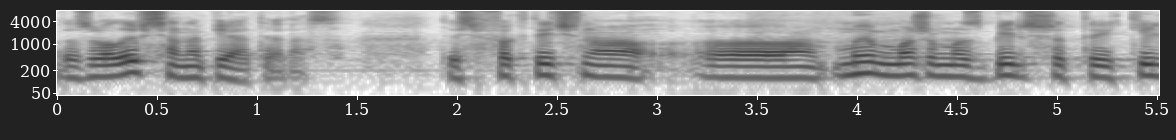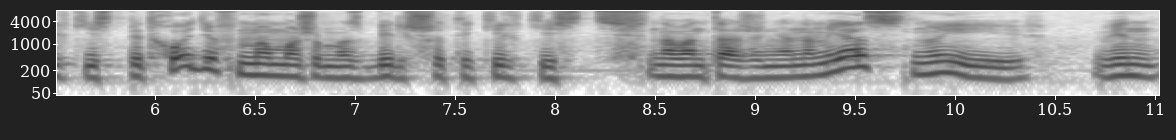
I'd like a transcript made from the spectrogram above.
Розвалився на п'ятий раз. Тобто, фактично, е, ми можемо збільшити кількість підходів, ми можемо збільшити кількість навантаження на м'яз, ну і він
